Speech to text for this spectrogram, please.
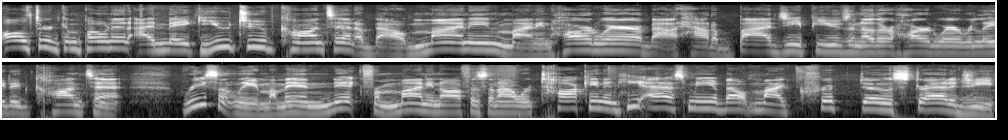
Altered Component. I make YouTube content about mining, mining hardware, about how to buy GPUs and other hardware related content. Recently, my man Nick from Mining Office and I were talking and he asked me about my crypto strategy.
